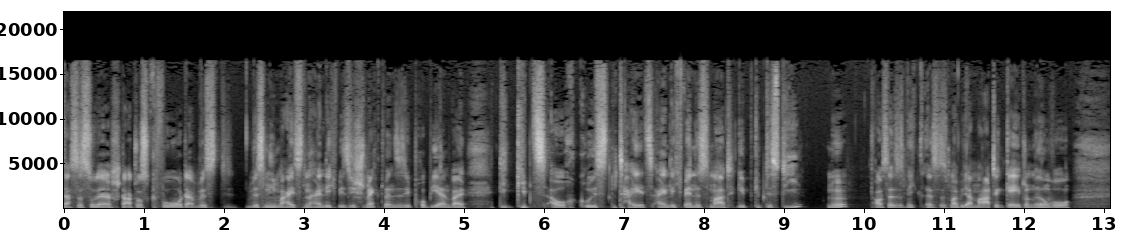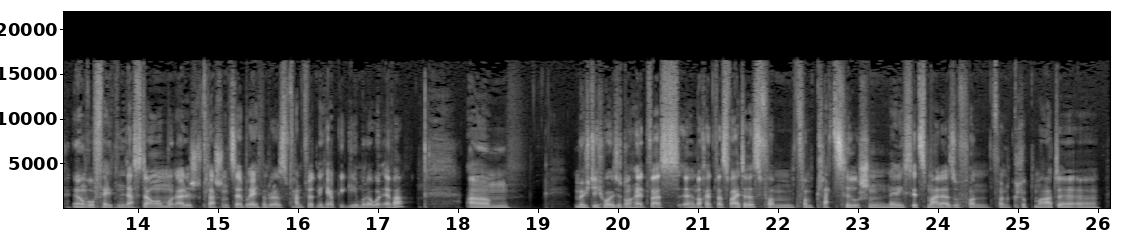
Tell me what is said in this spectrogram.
das ist so der Status quo, da wisst, wissen die meisten eigentlich, wie sie schmeckt, wenn sie sie probieren, weil die gibt's auch größtenteils eigentlich, wenn es Mate gibt, gibt es die, ne? Außer es ist nicht, es ist mal wieder Mate Gate und irgendwo, irgendwo fällt ein Laster um und alle Flaschen zerbrechen oder das Pfand wird nicht abgegeben oder whatever. Ähm, möchte ich heute noch etwas, äh, noch etwas weiteres vom, vom Platzhirschen, nenne ich es jetzt mal, also von, von Club Mate äh,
